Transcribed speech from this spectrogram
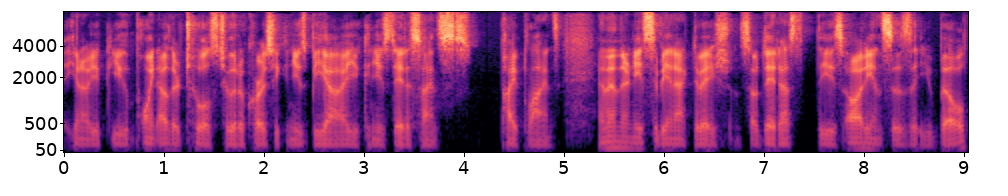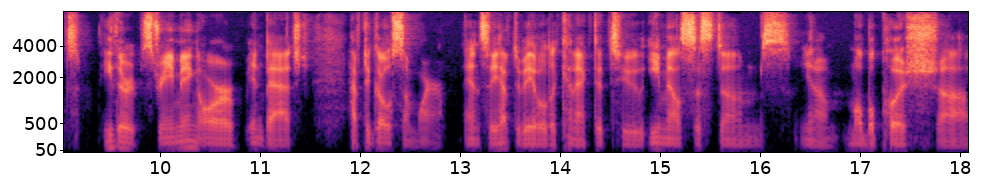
You know, you, you point other tools to it. Of course, you can use BI, you can use data science pipelines. And then there needs to be an activation. So data, has these audiences that you built, either streaming or in batch, have to go somewhere. And so you have to be able to connect it to email systems you know mobile push uh,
